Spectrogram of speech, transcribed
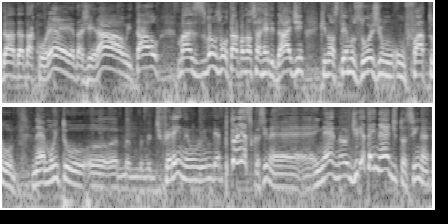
Da, da, da Coreia, da geral e tal. Mas vamos voltar para nossa realidade, que nós temos hoje um, um fato, né, muito uh, diferente, um- é pitoresco, assim, né? É iné- eu diria até inédito, assim, né?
